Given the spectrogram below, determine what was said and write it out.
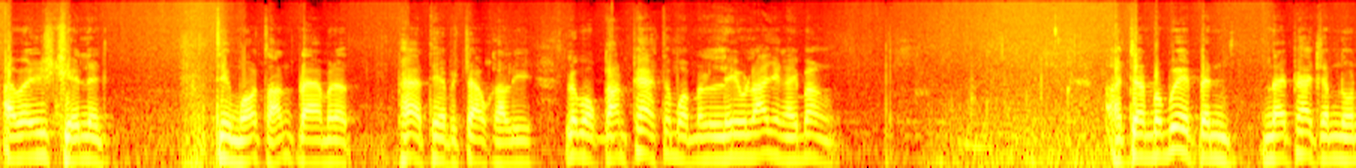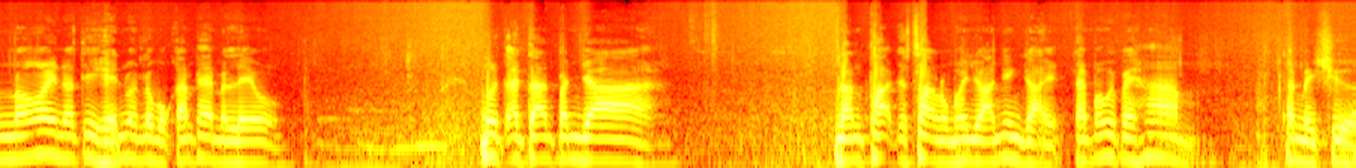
ไอ้วันนี้เขียนเลยที่หมอสารแปลมาแล้วแพทย์เทพเจ้ากาลี ระบบการแพทย์ทั้งหมดมันเลวร้ายยังไงบ้าง อาจารย์ประเวศเป็นนายแพทย์จำนวนน้อยนะที่เห็นว่าระบบการแพทย์มันเลวเมื่ออาจารย์ปัญญา นันทะจะสร้างโรงพยาบาลยิ่งใหญ่ แต่พระวศไปห้าม ท่านไม่เชื่อ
